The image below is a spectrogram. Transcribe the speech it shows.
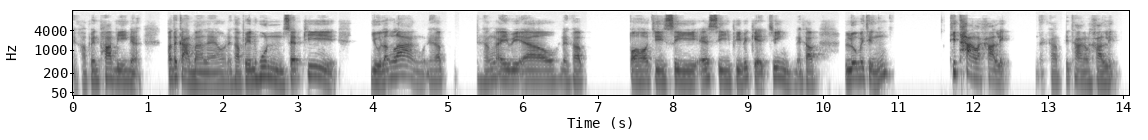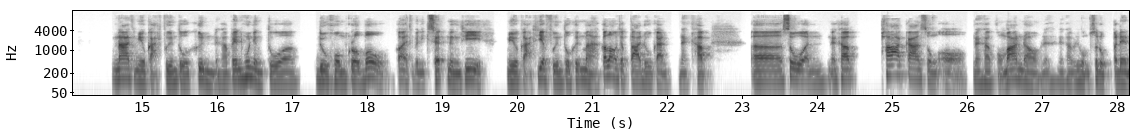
นะครับเป็นภาพนี้เนี่ยมาตรการมาแล้วนะครับเป็นหุ้นเซ็ตที่อยู่ล่างๆนะครับ ทั้ง IVL นะครับป GC SCP Packaging นะครับรวมไปถึงทิศทางราคาเหล็กนะครับทิศทางราคาเหล็ก น่าจะมีโอกาสฟื้นตัวขึ้นนะครับ เป็นหุ้นอย่างตัวดูโฮม global ก็อาจจะเป็นอีกเซตหนึ่งที่มีโอกาสที่จะฟื้นตัวขึ้นมา ก็ลองจับตาดูกันนะครับเอ่อส่วนนะครับภาคการส่งออกนะครับของบ้านเราเนี่ยนะครับที่ผมสรุปประเด็น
